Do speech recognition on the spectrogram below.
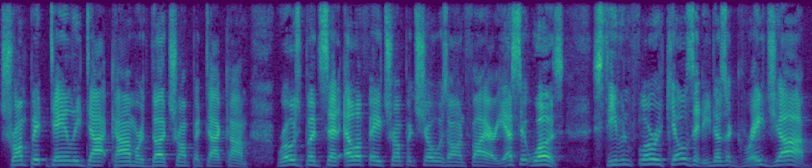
Trumpetdaily.com or thetrumpet.com. Rosebud said LFA Trumpet Show was on fire. Yes, it was. Stephen Flurry kills it. He does a great job.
